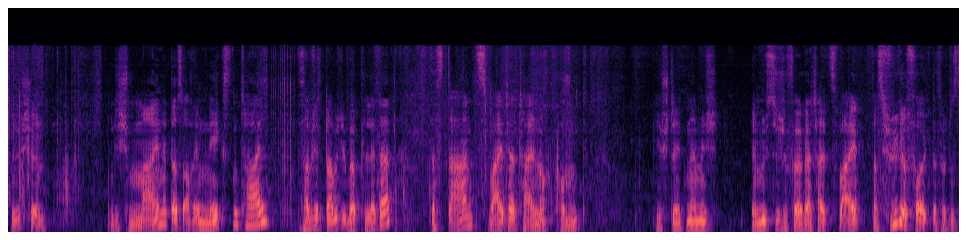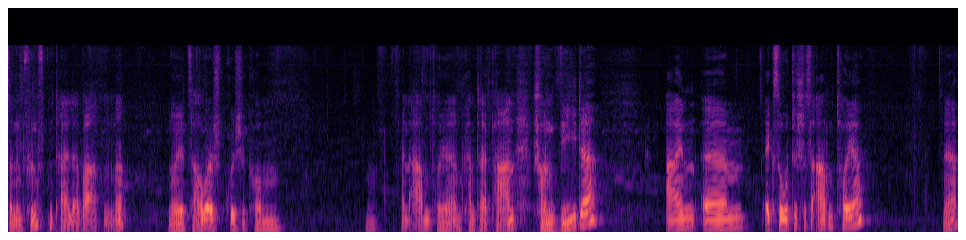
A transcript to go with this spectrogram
Finde ich schön. Und ich meine, dass auch im nächsten Teil, das habe ich jetzt glaube ich überblättert, dass da ein zweiter Teil noch kommt. Hier steht nämlich der mystische Völker Teil 2. Das Hügelvolk, das wird uns dann im fünften Teil erwarten. Ne? Neue Zaubersprüche kommen. Ein Abenteuer im Kantaipan. Schon wieder ein ähm, exotisches Abenteuer. Ja,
